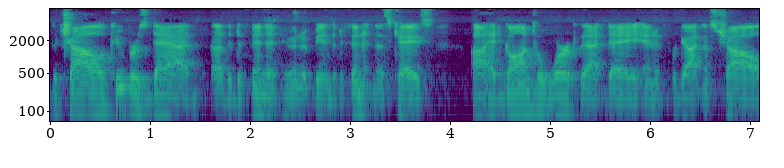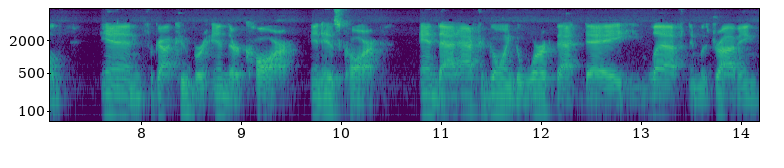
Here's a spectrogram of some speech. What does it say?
the child Cooper's dad, uh, the defendant who ended up being the defendant in this case, uh, had gone to work that day and had forgotten his child and forgot Cooper in their car, in his car, and that after going to work that day, he left and was driving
